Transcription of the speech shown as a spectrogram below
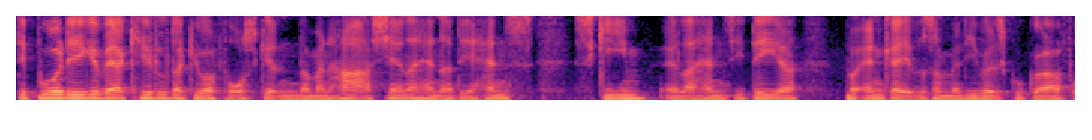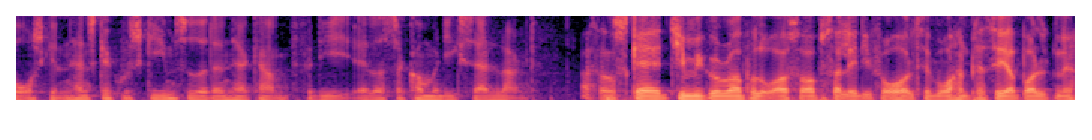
det burde ikke være Kittle, der gjorde forskellen, når man har Shanahan, og det er hans scheme, eller hans idéer på angrebet, som alligevel skulle gøre forskellen. Han skal kunne scheme sig ud af den her kamp, fordi ellers så kommer de ikke særlig langt. Og så skal Jimmy Garoppolo også op sig lidt i forhold til, hvor han placerer boldene.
